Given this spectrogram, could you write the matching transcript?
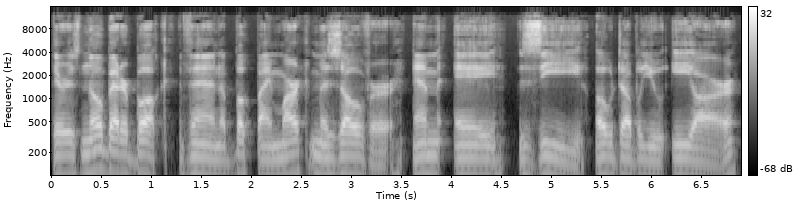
there is no better book than a book by Mark Mazower, M A Z O W E R,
